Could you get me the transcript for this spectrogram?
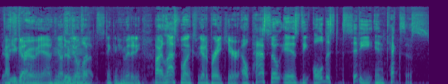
there That's you go. true. Yeah, you don't have to There's deal a lot. stinking humidity. All right, last one because we got a break here. El Paso is the oldest city in Texas.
